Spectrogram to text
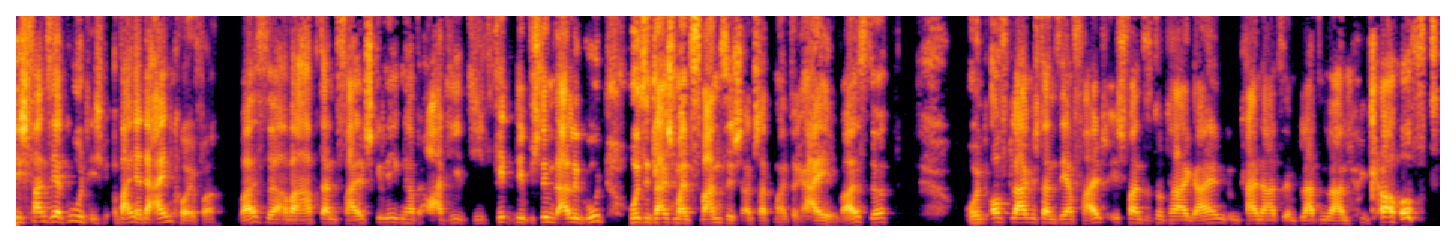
ich fand's ja gut, ich war ja der Einkäufer, weißt du, aber habe dann falsch gelegen, habe, ah, die, die finden die bestimmt alle gut, hol sie gleich mal 20 anstatt mal drei, weißt du. Und oft lag ich dann sehr falsch. Ich fand es total geil und keiner hat es im Plattenladen gekauft.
